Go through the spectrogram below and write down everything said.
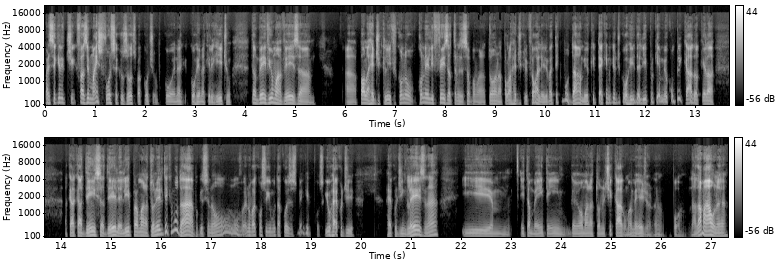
parecia que ele tinha que fazer mais força que os outros para né, correr naquele ritmo. Também vi uma vez a a Paula Redcliffe, quando, quando ele fez a transição para maratona, a Paula Redcliffe, olha, ele vai ter que mudar meio que técnica de corrida ali, porque é meio complicado aquela aquela cadência dele ali para maratona, ele tem que mudar, porque senão não, não vai conseguir muita coisa. Se bem que ele conseguiu o recorde, recorde inglês, né? E, e também tem ganhou a maratona de Chicago, uma major, né? Pô, nada mal, né?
